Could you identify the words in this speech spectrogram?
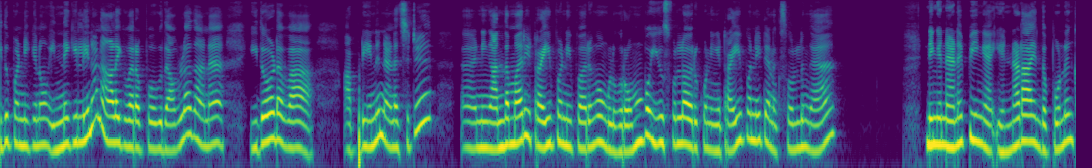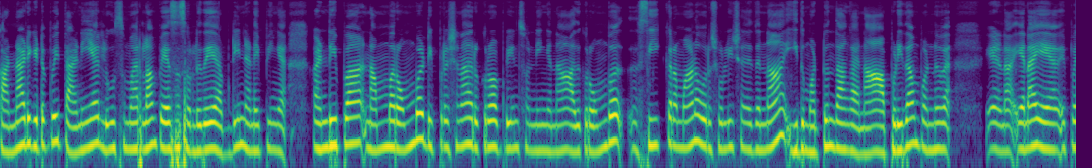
இது பண்ணிக்கணும்? இன்றைக்கி இல்லைன்னா நாளைக்கு வரப்போகுது. அவ்வளோதானே இதோட வா. அப்படின்னு நினச்சிட்டு நீங்கள் அந்த மாதிரி ட்ரை பண்ணி பாருங்கள் உங்களுக்கு ரொம்ப யூஸ்ஃபுல்லாக இருக்கும். நீங்கள் ட்ரை பண்ணிவிட்டு எனக்கு சொல்லுங்கள் நீங்கள் நினைப்பீங்க என்னடா இந்த பொண்ணு கண்ணாடி கிட்ட போய் தனியாக லூஸ் மாதிரிலாம் பேச சொல்லுதே அப்படின்னு நினைப்பீங்க. கண்டிப்பாக நம்ம ரொம்ப டிப்ரெஷனாக இருக்கிறோம் அப்படின்னு சொன்னீங்கன்னா அதுக்கு ரொம்ப சீக்கிரமான ஒரு சொல்யூஷன் எதுனா இது மட்டும்தாங்க. நான் அப்படி தான் பண்ணுவேன். ஏன்னா ஏன்னா இப்போ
